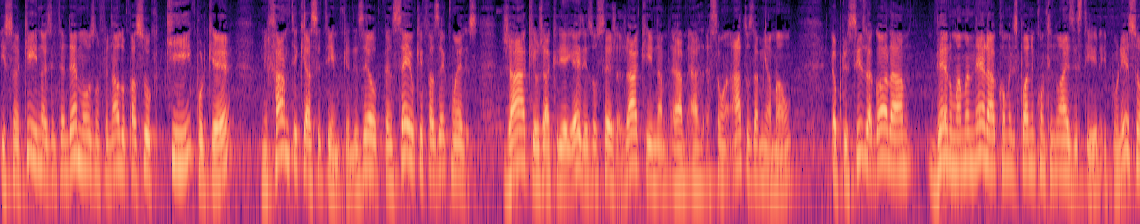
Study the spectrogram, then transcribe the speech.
Isso aqui nós entendemos no final do pasuk. Que porque Nihamti que asitim, quer dizer, eu pensei o que fazer com eles, já que eu já criei eles, ou seja, já que na, a, a, são atos da minha mão, eu preciso agora ver uma maneira como eles podem continuar a existir. E por isso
